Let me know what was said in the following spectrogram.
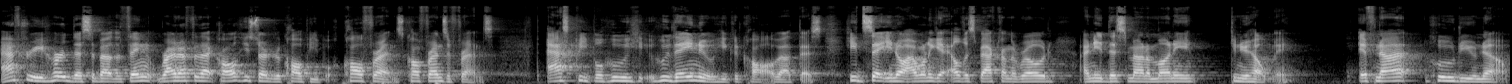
after he heard this about the thing, right after that call, he started to call people, call friends, call friends of friends, ask people who he, who they knew he could call about this. He'd say, you know, I want to get Elvis back on the road. I need this amount of money. Can you help me? If not, who do you know?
